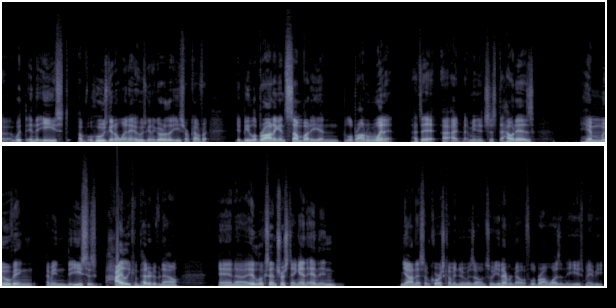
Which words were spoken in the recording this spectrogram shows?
uh, with in the East of who's going to win it, who's going to go to the Eastern Conference, it'd be LeBron against somebody, and LeBron would win it. That's it. I, I mean, it's just how it is. Him moving. I mean, the East is highly competitive now, and uh, it looks interesting. And, and and Giannis, of course, coming into his own. So you never know if LeBron was in the East, maybe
